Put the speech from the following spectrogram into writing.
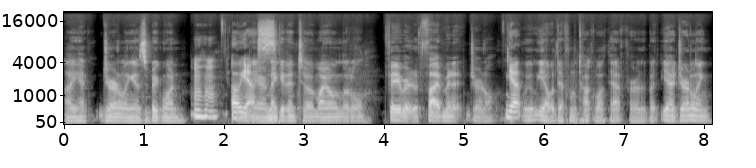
I have journaling is a big one. hmm Oh, yes. there, and I get into my own little favorite five minute journal. Yep. We, yeah, we'll definitely talk about that further. But yeah, journaling.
